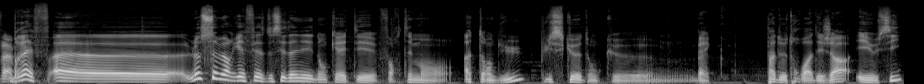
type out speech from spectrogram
Bref. bref, le Summer Game Fest de cette année donc, a été fortement attendu, puisque donc, bah, pas de 3 déjà, et aussi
